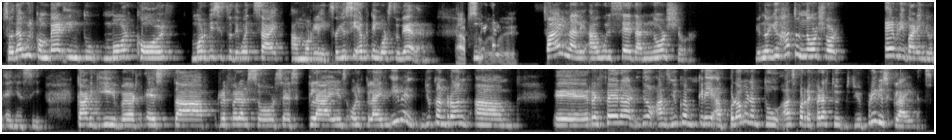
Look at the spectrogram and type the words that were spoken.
So that will convert into more calls, more visits to the website, and more leads. So you see everything works together. Absolutely. Then, finally, I will say that nurture. You know, you have to nurture everybody in your agency caregivers staff referral sources clients all clients even you can run um, a referral you know as you can create a program to ask for referrals to, to your previous clients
